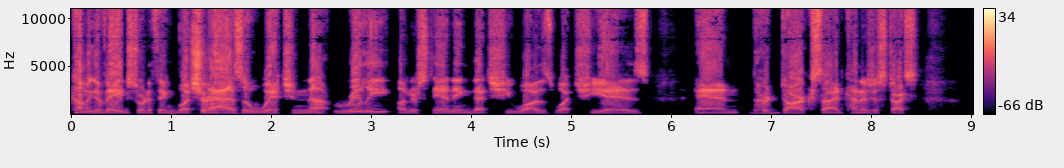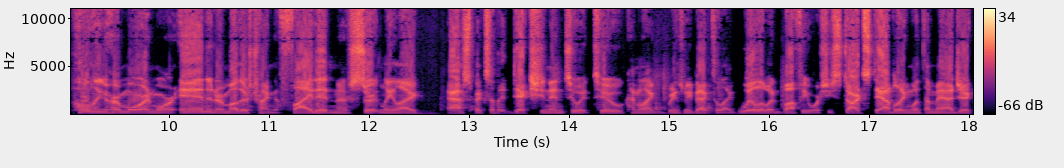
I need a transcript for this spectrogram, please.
coming of age sort of thing, but Sure. as a witch, and not really understanding that she was what she is. And her dark side kind of just starts pulling her more and more in, and her mother's trying to fight it. And there's certainly like aspects of addiction into it too. Kind of like brings me back to like Willow and Buffy, where she starts dabbling with the magic,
